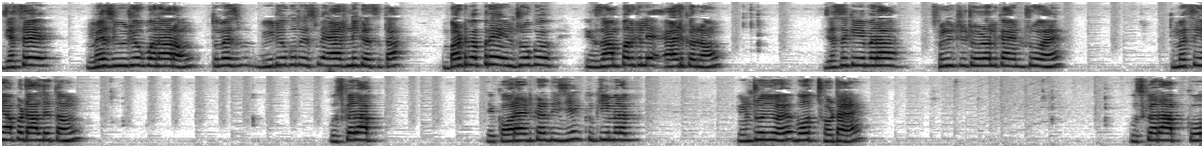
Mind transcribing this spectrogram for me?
जैसे मैं इस वीडियो को बना रहा हूँ तो मैं इस वीडियो को तो इसमें ऐड नहीं कर सकता बट मैं अपने इंट्रो को एग्ज़ाम्पल के लिए ऐड कर रहा हूँ। जैसे कि ये मेरा सुनी ट्यूटोरियल का इंट्रो है तो मैं इसे यहाँ पर डाल देता हूँ। उसके बाद आप एक और ऐड कर दीजिए, क्योंकि मेरा इंट्रो जो है बहुत छोटा है। उसके बाद आपको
